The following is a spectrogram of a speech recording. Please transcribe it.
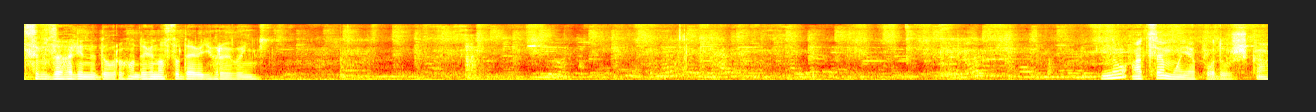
Це взагалі недорого, 99 гривень. Ну, а це моя подушка.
